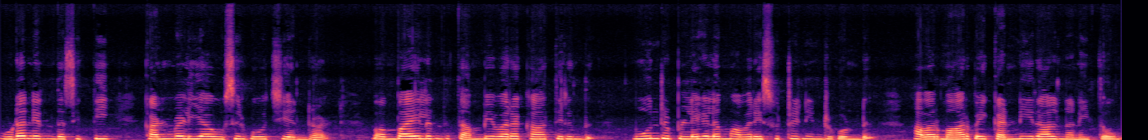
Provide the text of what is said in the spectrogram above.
உடனிருந்த சித்தி கண்வழியா உசிர் போச்சு என்றாள். பம்பாயிலிருந்து தம்பி வர காத்திருந்து மூன்று பிள்ளைகளும் அவரை சுற்றி நின்று கொண்டு அவர் மார்பை கண்ணீரால் நனைத்தோம்.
